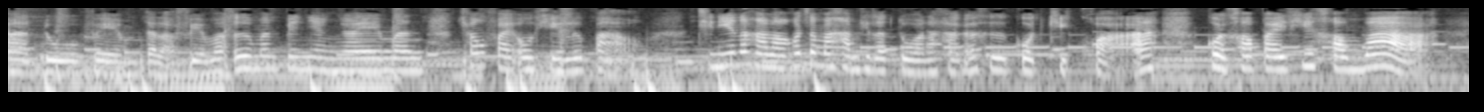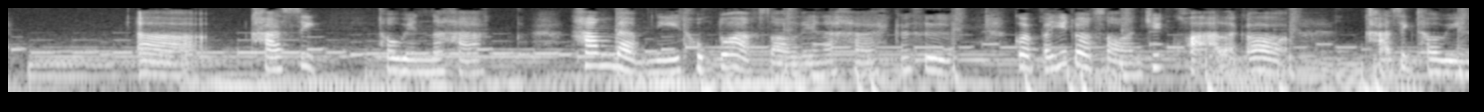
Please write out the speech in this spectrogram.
มาดูเฟรมแต่ละเฟรมว่าเออมันเป็นยังไงมันช่องไฟโอเคหรือเปล่า ทีนี้นะคะเราก็จะมาทำทีละตัวนะคะ ก็คือกดคลิกขวา กดเข้าไปที่คำว่าคลาสสิกทวินนะคะทำแบบนี้ทุกตัวอักษรเลยนะคะ ก็คือกดไปที่ตัวอักษรคลิกขวาแล้วก็คลาสสิกทวิน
